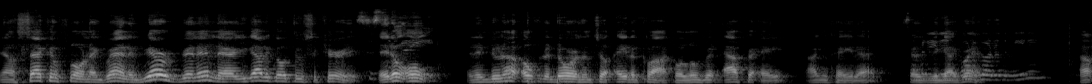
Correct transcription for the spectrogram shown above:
Now, second floor. Now, granted, if you ever been in there, you got to go through security. It's They don't open, and they do not open the doors until eight o'clock or a little bit after eight. I can tell you that because Somebody they got didn't want to grant. go to the meeting. Uh,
